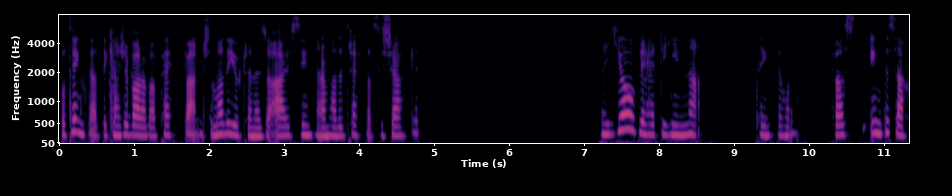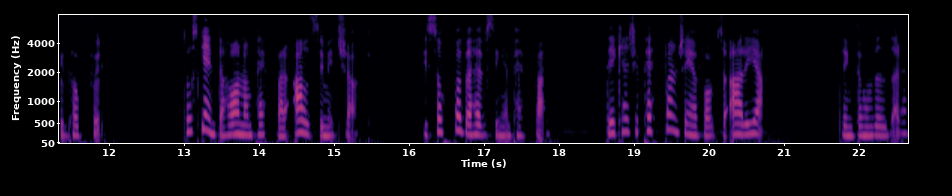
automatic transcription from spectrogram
och tänkte att det kanske bara var pepparn som hade gjort henne så argsint när de hade träffats i köket. När jag blir hertiginna, tänkte hon, fast inte särskilt hoppfullt. Då ska jag inte ha någon peppar alls i mitt kök. I soppa behövs ingen peppar. Det är kanske pepparn som gör folk så arga, tänkte hon vidare,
